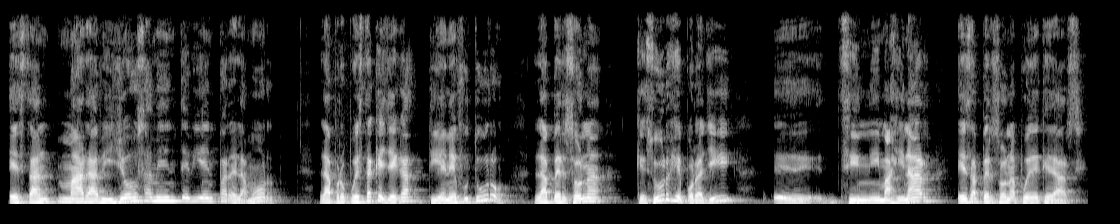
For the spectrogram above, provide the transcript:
están maravillosamente bien para el amor. La propuesta que llega tiene futuro. La persona que surge por allí eh, sin imaginar, esa persona puede quedarse.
